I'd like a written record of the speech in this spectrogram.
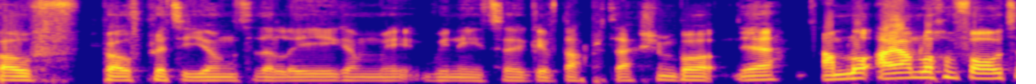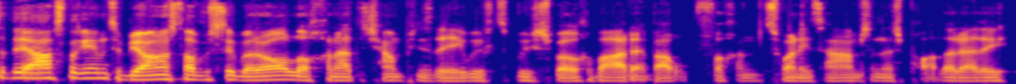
both both pretty young to the league and we, we need to give that protection. But yeah, I'm lo- I am looking forward to the Arsenal game. To be honest, obviously we're all looking at the Champions League. We've we've spoke about it about fucking twenty times in this pod already.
